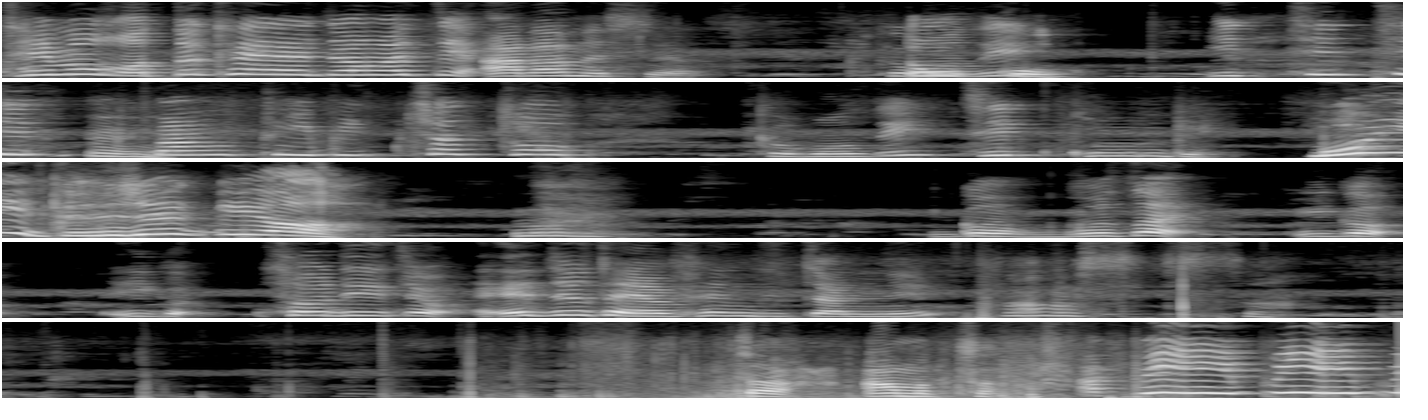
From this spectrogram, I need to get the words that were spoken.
제목 어떻게 정할지 알아냈어요. 그? 똥꼬. 이 티티 응. 빵 TV 최초 그 뭐지? 집 공개. 뭐이 개새끼야! 이거 모자 이거 이거 소리 좀 해주세요 편집자님. 있어. 자, 아무튼. 아 삐삐삐.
